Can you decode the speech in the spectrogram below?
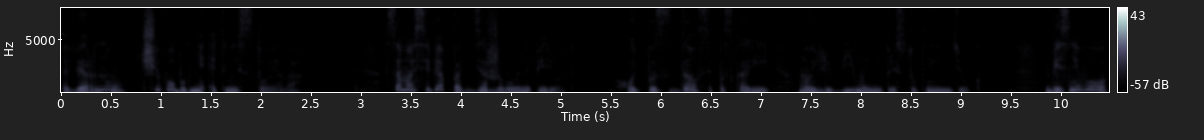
Верну, чего бы мне это ни стоило. Сама себя поддерживаю наперед. Хоть бы сдался поскорей мой любимый неприступный индюк. Без него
